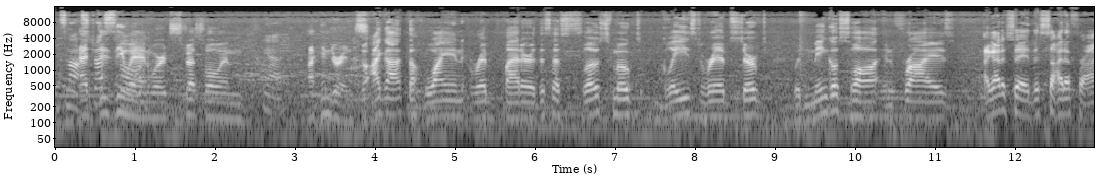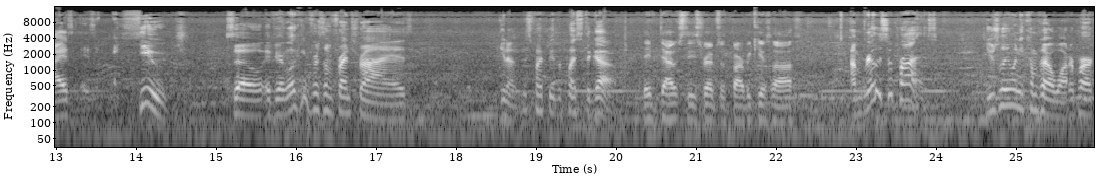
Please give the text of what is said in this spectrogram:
It's not at stressful. Disneyland where it's stressful and yeah. a hindrance. So I got the Hawaiian rib platter. This has slow smoked glazed ribs served with mango slaw and fries. I gotta say, this side of fries is huge. So if you're looking for some french fries, you know, this might be the place to go. They've doused these ribs with barbecue sauce. I'm really surprised. Usually when you come to a water park,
